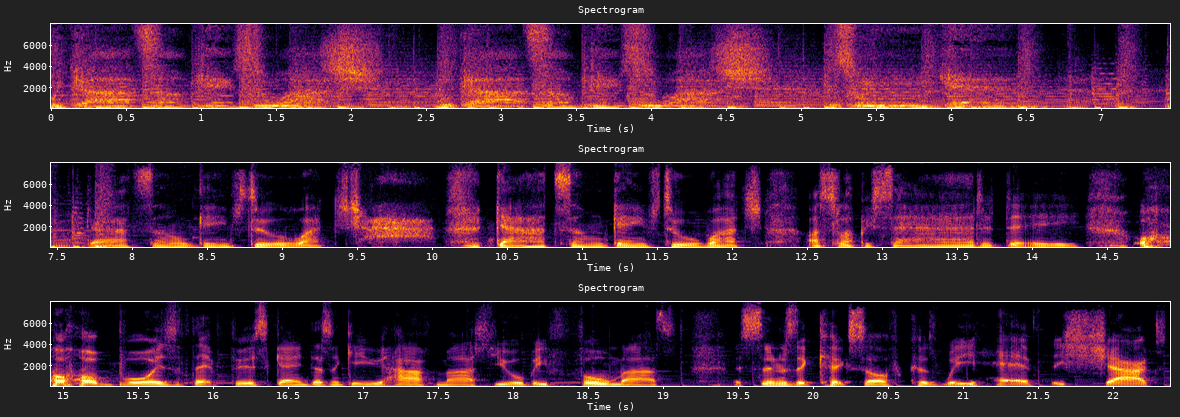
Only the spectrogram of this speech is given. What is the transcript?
We got some games to watch. We got some games to watch this weekend. Got some games to watch. Got some games to watch on Sloppy Saturday. Oh, boys, if that first game doesn't get you half mast, you will be full mast as soon as it kicks off because we have the Sharks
